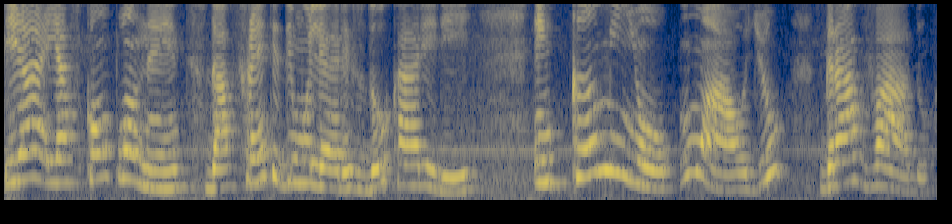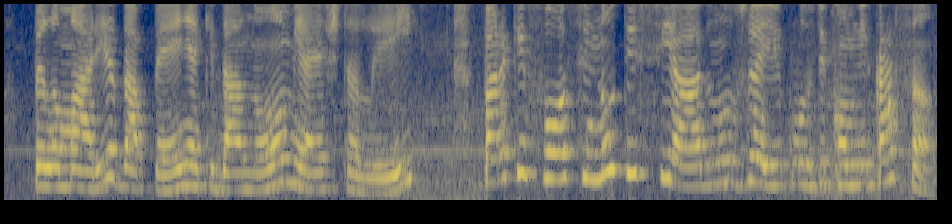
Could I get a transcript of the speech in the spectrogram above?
E aí as componentes da Frente de Mulheres do Cariri encaminhou um áudio gravado pela Maria da Penha, que dá nome a esta lei, para que fosse noticiado nos veículos de comunicação.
